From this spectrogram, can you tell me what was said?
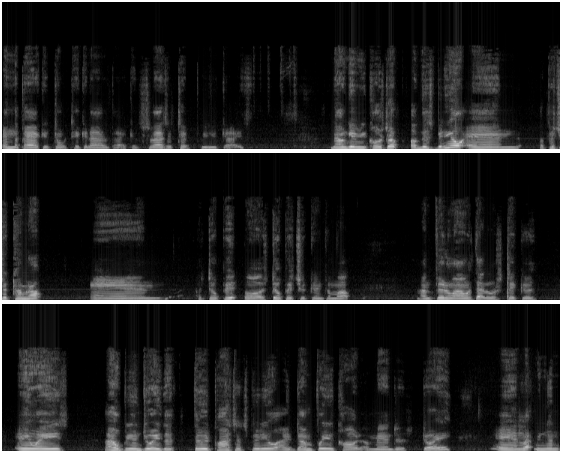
in the package. Don't take it out of the package. So that's a tip for you guys. Now I'm giving you a close-up of this video and a picture coming up and a still, pit, or a still picture can come up. I'm fiddling around with that little sticker. Anyways, I hope you enjoyed the third process video I've done for you called Amanda's Story. And let me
